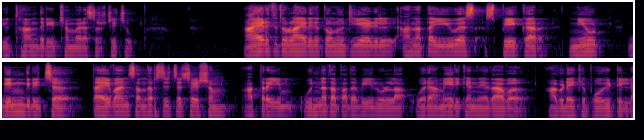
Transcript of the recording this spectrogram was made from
യുദ്ധാന്തരീക്ഷം വരെ സൃഷ്ടിച്ചു. ആയിരത്തി തൊള്ളായിരത്തി തൊണ്ണൂറ്റിയേഴിൽ അന്നത്തെ U S speaker Newt Gingrich Taiwan സന്ദർശിച്ച ശേഷം അത്രയും ഉന്നത പദവിയിലുള്ള ഒരു അമേരിക്കൻ നേതാവ് അവിടേക്ക് പോയിട്ടില്ല.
